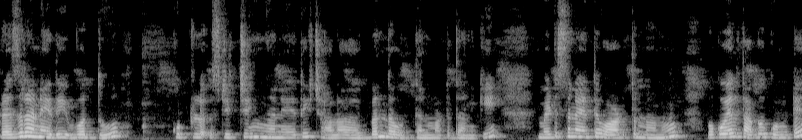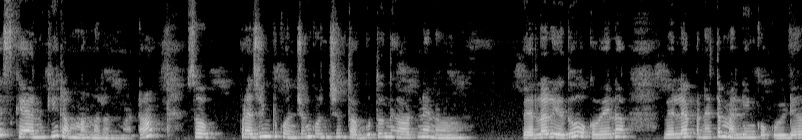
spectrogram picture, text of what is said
ప్రెజర్ అనేది ఇవ్వద్దు. కుట్లు స్టిచ్చింగ్ అనేది చాలా ఇబ్బంది అవుద్ది అనమాట దానికి. మెడిసిన్ అయితే వాడుతున్నాను. ఒకవేళ తగ్గకుంటే స్కాన్కి రమ్మన్నారనమాట. సో ప్రజెంట్ కొంచెం కొంచెం తగ్గుతుంది కాబట్టి నేను వెళ్ళలేదు. ఒకవేళ వెళ్ళే పని అయితే మళ్ళీ ఇంకొక వీడియో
